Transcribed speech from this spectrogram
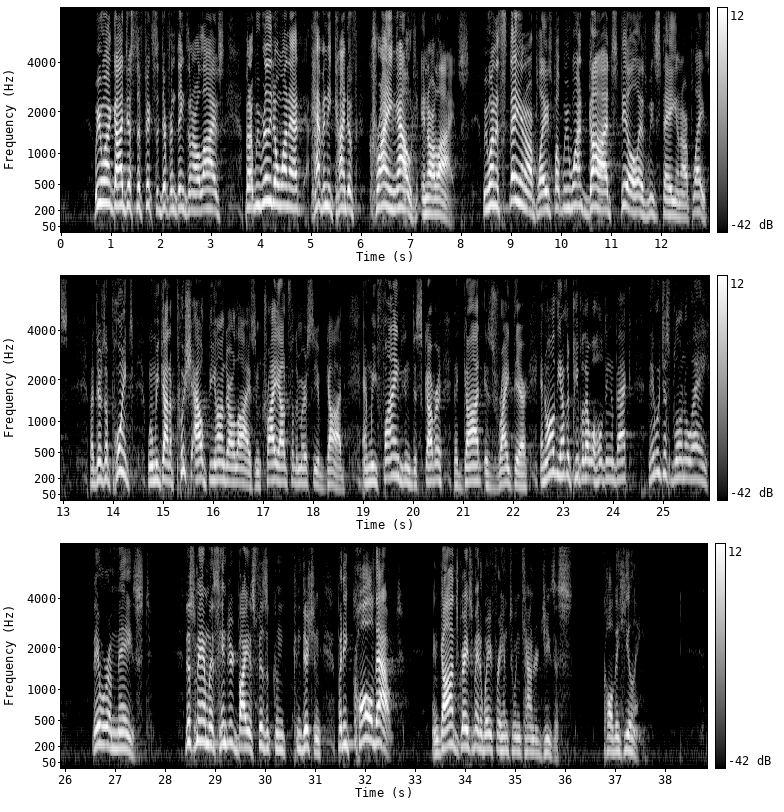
We want God just to fix the different things in our lives, but we really don't want to have any kind of crying out in our lives. We want to stay in our place, but we want God still as we stay in our place. But there's a point when we got to push out beyond our lives and cry out for the mercy of God. And we find and discover that God is right there. And all the other people that were holding him back, they were just blown away. They were amazed. This man was hindered by his physical condition, but he called out. And God's grace made a way for him to encounter Jesus, called a healing.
